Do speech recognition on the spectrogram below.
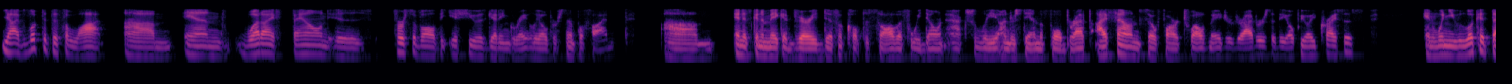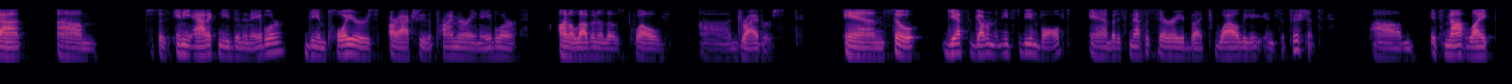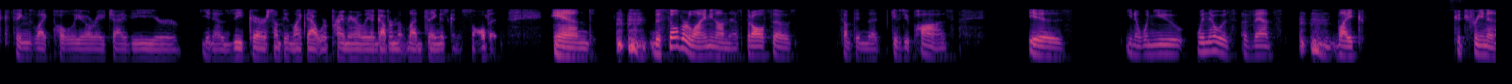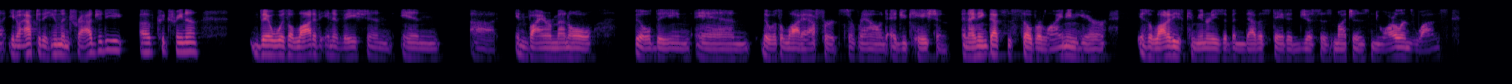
Yeah, I've looked at this a lot. Um, and what I found is, first of all, the issue is getting greatly oversimplified. Um, and it's going to make it very difficult to solve if we don't actually understand the full breadth. I found so far 12 major drivers of the opioid crisis. And when you look at that, um, just as any addict needs an enabler, the employers are actually the primary enabler on 11 of those 12 uh, drivers. And so, yes, government needs to be involved, and but it's necessary, but wildly insufficient. Um, it's not like things like polio or HIV or you know Zika or something like that, where primarily a government-led thing is going to solve it. And the silver lining on this, but also something that gives you pause, is you know when you when there was events like Katrina, you know, after the human tragedy of Katrina, there was a lot of innovation in uh, environmental building and there was a lot of efforts around education. And I think that's the silver lining here is a lot of these communities have been devastated just as much as New Orleans was.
